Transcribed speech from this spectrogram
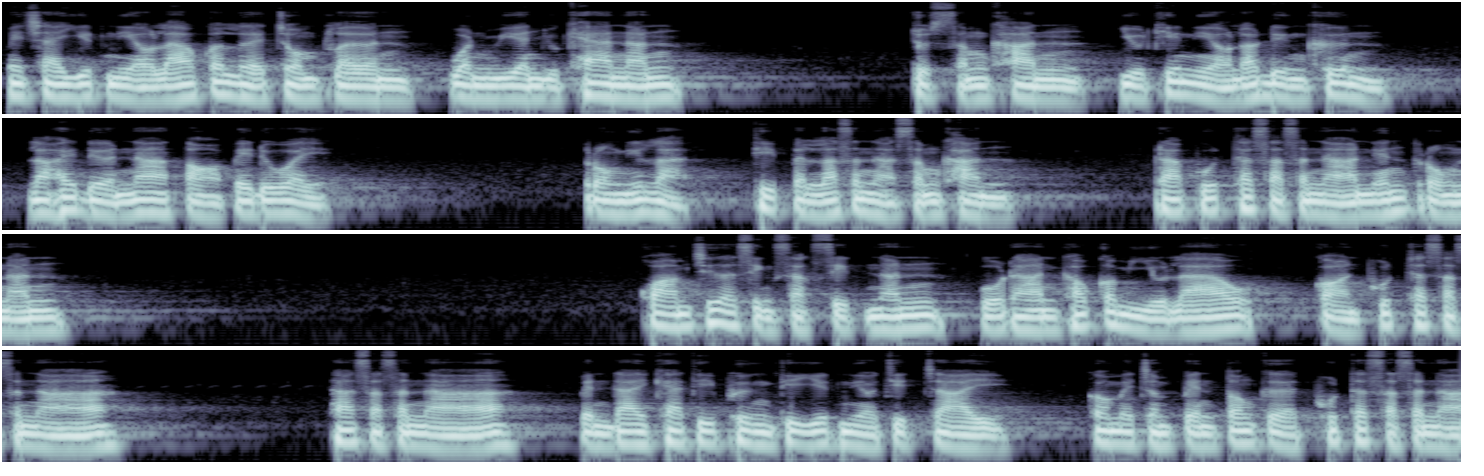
ไม่ใช่ยึดเหนี่ยวแล้วก็เลยจมเพลินวนเวียนอยู่แค่นั้น จุดสำคัญอยู่ที่เหนี่ยวแล้วดึงขึ้น แล้วให้เดินหน้าต่อไปด้วย ตรงนี้แหละที่เป็นลักษณะสำคัญ พระพุทธศาสนาเน้นตรงนั้น ความเชื่อสิ่งศักดิ์สิทธิ์นั้นโบราณเขาก็มีอยู่แล้ว ก่อนพุทธศาสนา ถ้าศาสนาเป็นได้แค่ที่พึ่งที่ยึดเหนี่ยวจิตใจ ก็ไม่จำเป็นต้องเกิดพุทธศาสนา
